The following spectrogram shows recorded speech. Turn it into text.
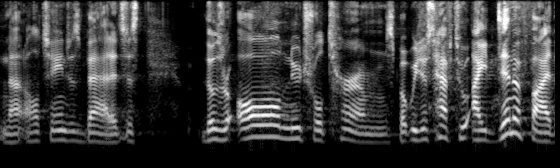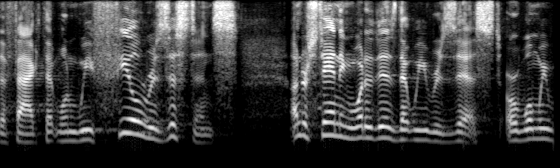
not all change is bad. It's just, those are all neutral terms, but we just have to identify the fact that when we feel resistance, understanding what it is that we resist, or when we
